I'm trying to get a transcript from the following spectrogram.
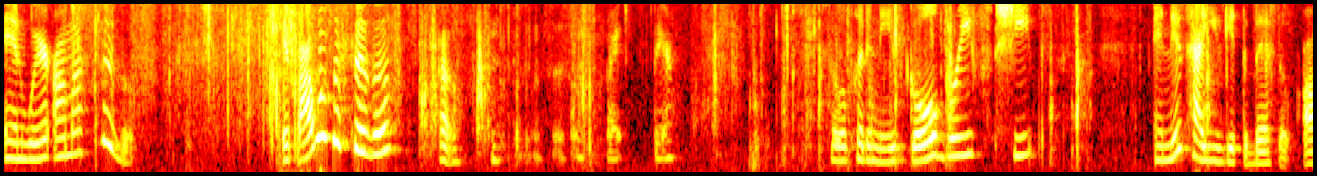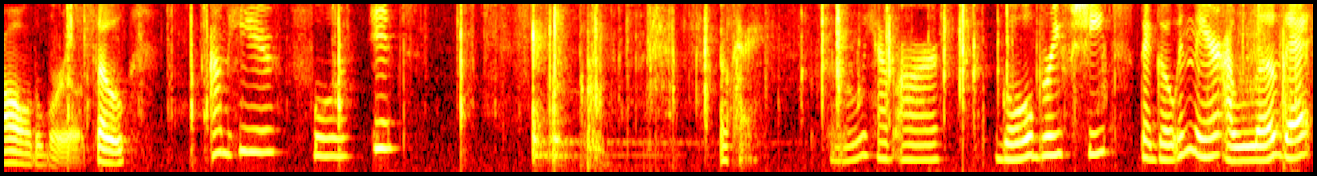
And where are my scissors? If I was a scissor, oh, scissor right there. So we'll put in these goal brief sheets. And this how you get the best of all the world. So I'm here for it. Okay, so we have our goal brief sheets that go in there. I love that.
